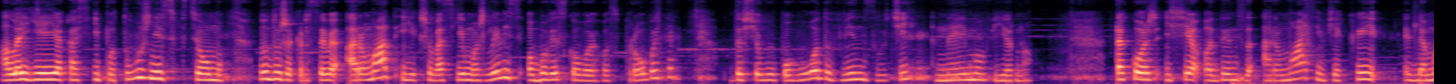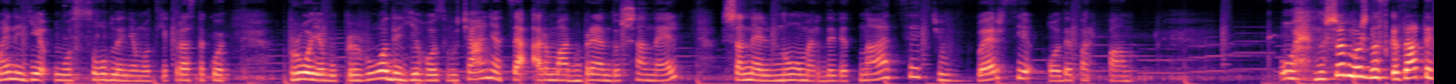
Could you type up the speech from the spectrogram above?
але є якась і потужність в цьому. Ну, дуже красивий аромат, і якщо у вас є можливість, обов'язково його спробуйте. В дощову погоду він звучить неймовірно. Також іще один з ароматів, який для мене є уособленням, от якраз такої прояву природи, його звучання. Це аромат бренду Chanel. Chanel номер 19 в версії Parfum. Ой, ну що можна сказати?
